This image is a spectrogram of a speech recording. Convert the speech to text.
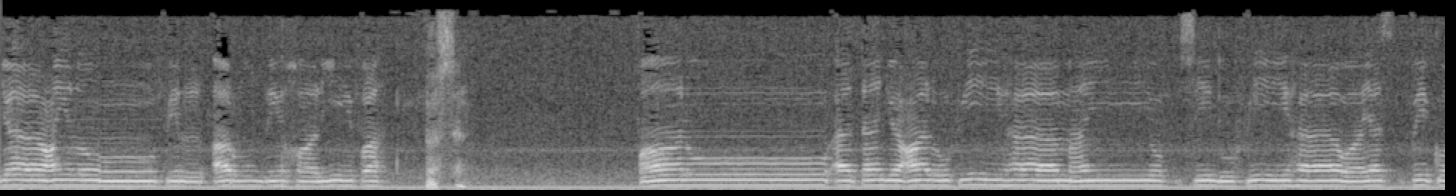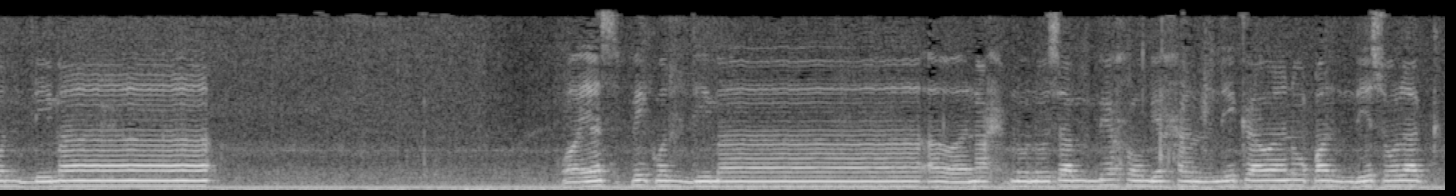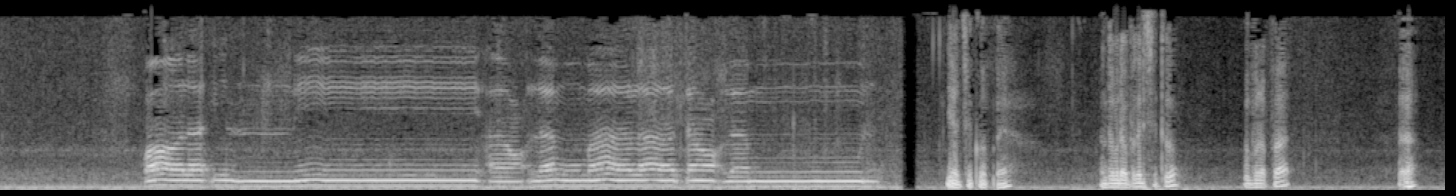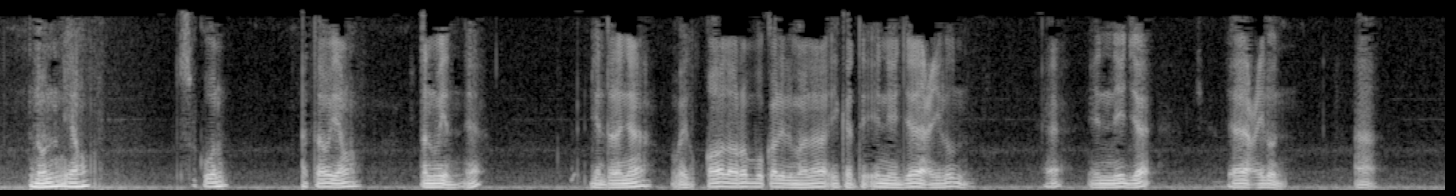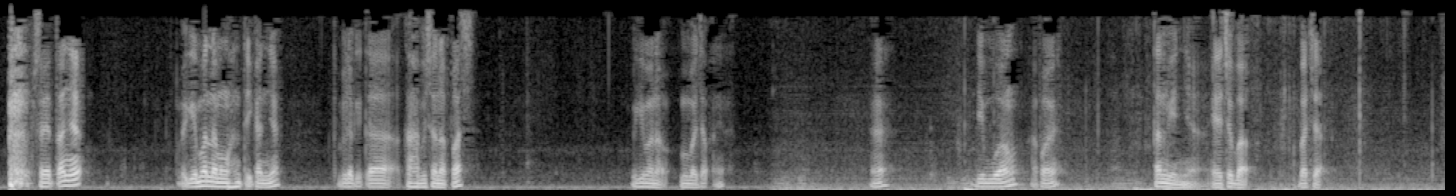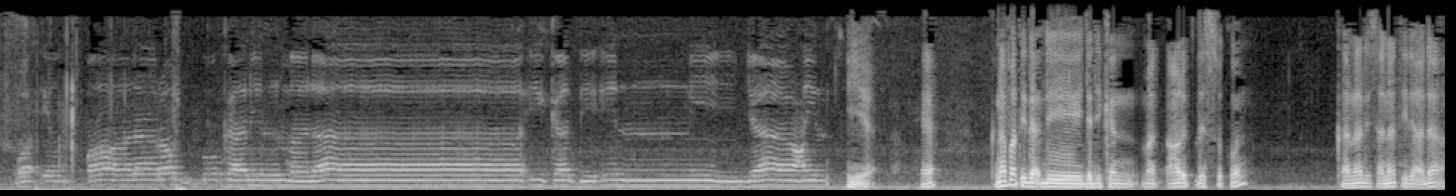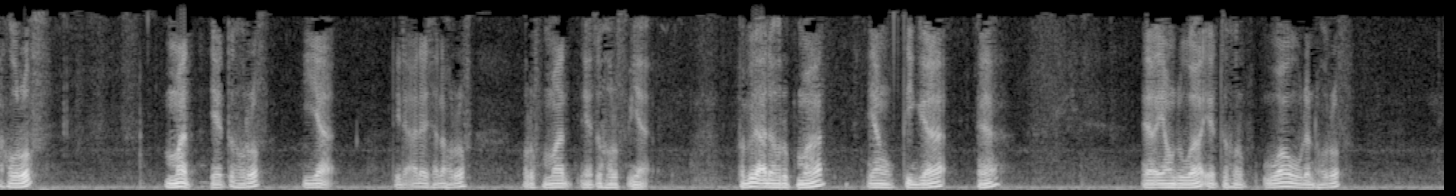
جاعل في الأرض خليفة. أحسن قالوا أتجعل فيها من يفسد فيها ويسفك الدماء ويسفك الدماء ونحن نسبح بحمدك ونقدس لك. قال إني أعلم ما لا تعلمون Ya cukup ya. Untuk mendapatkan di situ beberapa eh, nun yang sukun atau yang tanwin ya. Di antaranya wa qala rabbuka lil malaikati inni ja'ilun ya, inni ja ja'ilun. Nah, saya tanya bagaimana menghentikannya apabila kita kehabisan nafas? Bagaimana membacanya? Eh? Dibuang apa ya? Tanwinnya. Ya coba baca. وإذ قال ربك للملائكة إني جاعل Iya, ya. Kenapa tidak dijadikan mad arid sukun? Karena di sana tidak ada huruf mad yaitu huruf ya. Tidak ada di sana huruf huruf mad yaitu huruf ya. Apabila ada huruf mad yang tiga ya, ya yang dua yaitu huruf waw dan huruf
